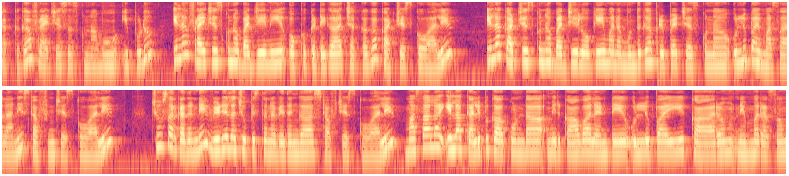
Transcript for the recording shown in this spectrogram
చక్కగా ఫ్రై చేసేసుకున్నాము. ఇప్పుడు ఇలా ఫ్రై చేసుకున్న బజ్జీని ఒక్కొక్కటిగా చక్కగా కట్ చేసుకోవాలి. ఇలా కట్ చేసుకున్న బజ్జీలోకి మనం ముందుగా ప్రిపేర్ చేసుకున్న ఉల్లిపాయ మసాలాని స్టఫింగ్ చేసుకోవాలి. చూసారు కదండి వీడియోలో చూపిస్తున్న విధంగా స్టఫ్ చేసుకోవాలి. మసాలా ఇలా కలిపి కాకుండా మీరు కావాలంటే ఉల్లిపాయ కారం నిమ్మరసం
